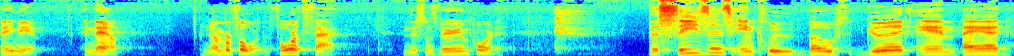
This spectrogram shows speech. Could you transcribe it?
Amen. And now, number four, the fourth fact, and this one's very important. The seasons include both good and bad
